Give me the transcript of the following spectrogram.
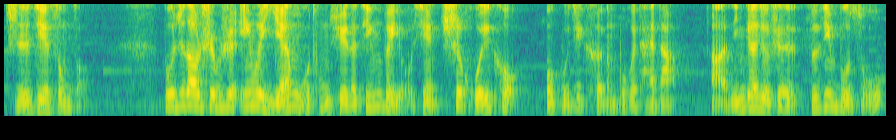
直接送走。不知道是不是因为演武同学的经费有限，吃回扣，我估计可能不会太大。啊，应该就是资金不足，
